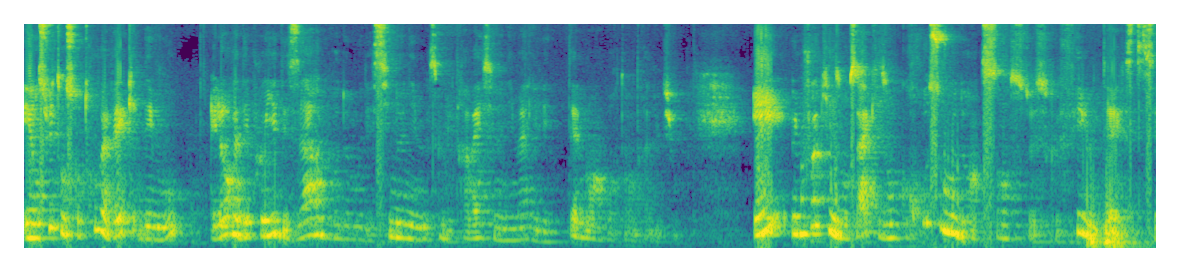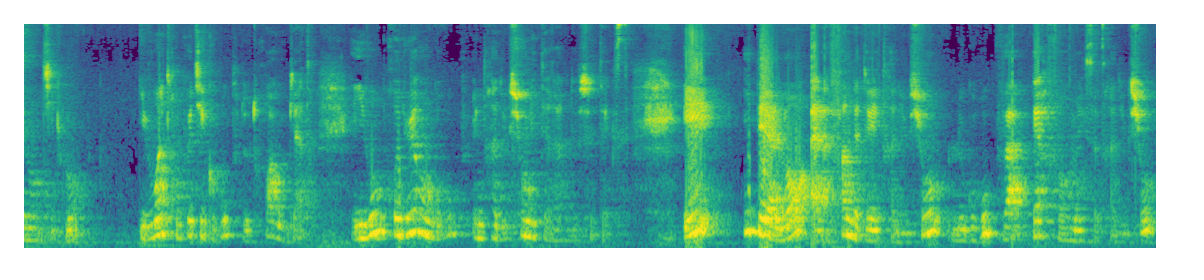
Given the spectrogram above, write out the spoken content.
Et ensuite, on se retrouve avec des mots. Et là, on va déployer des arbres de mots, des synonymes, parce que le travail synonymal, il est tellement important en traduction. Et une fois qu'ils ont ça, qu'ils ont grosso modo un sens de ce que fait le texte sémantiquement, ils vont être en petits groupes de 3 ou 4 et ils vont produire en groupe une traduction littéraire de ce texte. Et idéalement, à la fin de l'atelier de traduction, le groupe va performer sa traduction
